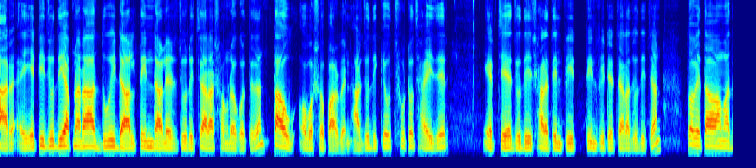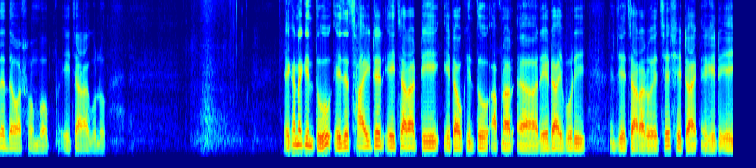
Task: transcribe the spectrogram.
আর এটি যদি আপনারা দুই ডাল, তিন ডালের যদি চারা সংগ্রহ করতে চান, তাও অবশ্য পারবেন। আর যদি কেউ ছোট সাইজের এর চেয়ে যদি সাড়ে তিন ফিট তিন ফিটের চারা যদি চান তবে তাও আমাদের দেওয়া সম্ভব এই চারাগুলো। এখানে কিন্তু এই যে সাইটের এই চারাটি, এটাও কিন্তু আপনার রেড আইভরি যে চারা রয়েছে, সেটা এই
